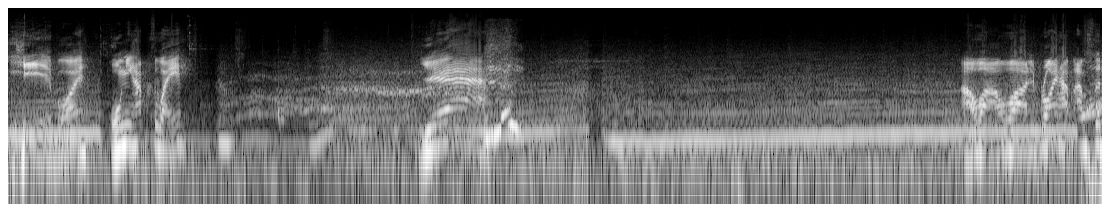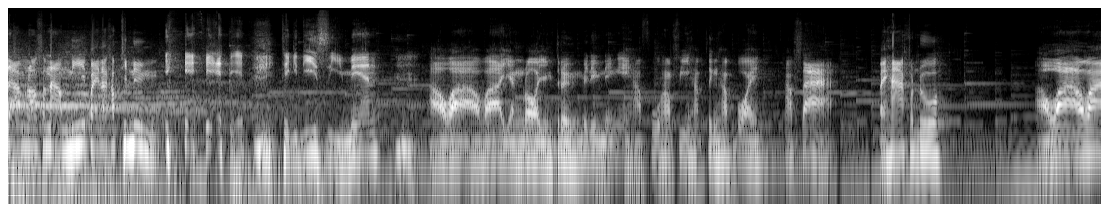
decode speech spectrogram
เย้บอยโค้งนี้ครับสวย เย้ เอาว่ะเอาว่ะเรียบร้อยครับอัมสเตอร์ดัมเราสนามนี้ไปแล้วครับที่หนึ่งเทกิดีสี่แมนเอาว่าเอาว่ายังรอยังตรึงไม่ดึงเด้งไงฮับฟูฮับฟรีฮับตึงฮับบอยฮับซ่าไปห้าคนดู เอาว่าเอาว่า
